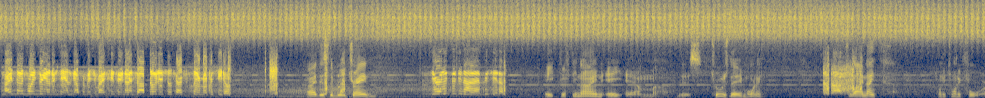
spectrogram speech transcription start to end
Alright, 723 understands. Got permission by 239 south. No additional tracks clear. May proceed over. Alright, this is the blue train. Zero eight fifty nine. I appreciate it. 8.59 a.m. this Tuesday morning. July 9th, 2024. Uh,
